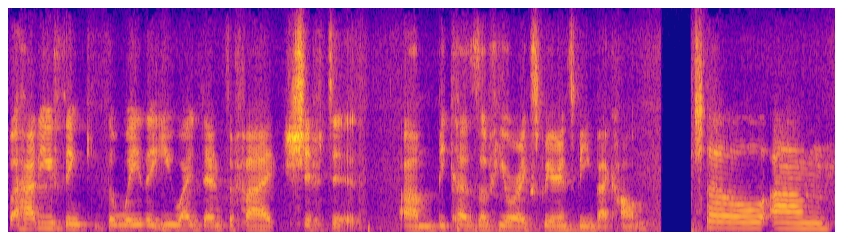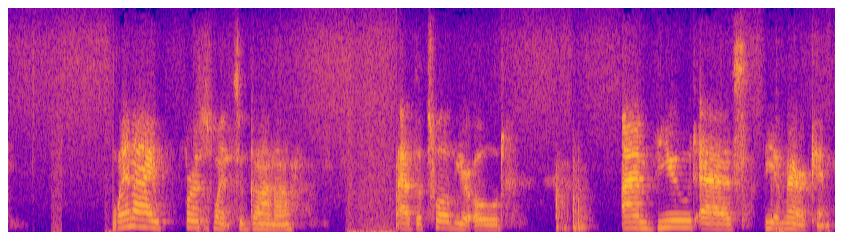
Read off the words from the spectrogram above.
But how do you think the way that you identify shifted um, because of your experience being back home? So, um, when I first went to Ghana as a 12 year old, I'm viewed as the American,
